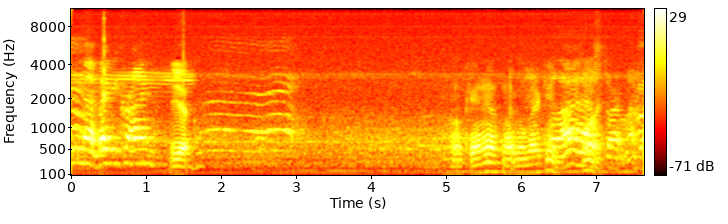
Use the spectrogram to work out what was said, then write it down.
Even that baby crying? Yep. Okay, now it's not going back in. Well, I have to start my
